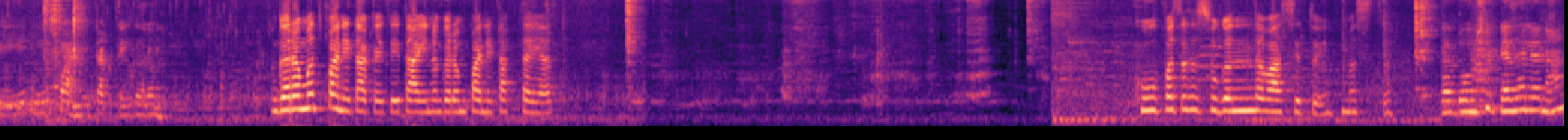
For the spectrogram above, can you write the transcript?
हे मी पाणी टाकते गरम. गरमच पाणी टाकायचं इथं आईनं गरम पाणी टाकता यात. खूपच असा सुगंध वास येतोय मस्त. दोन शिट्ट्या झाल्या ना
